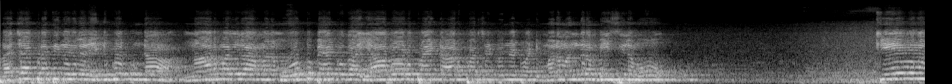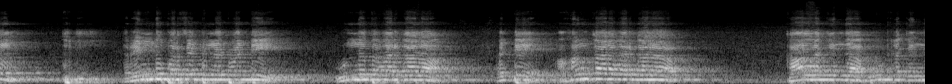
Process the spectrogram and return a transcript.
ప్రజాప్రతినిధులను ఎన్నుకోకుండా నార్మల్గా మనం ఓటు బ్యాంకుగా యాభై ఆరు పాయింట్ ఆరు పర్సెంట్ ఉన్నటువంటి మనం అందరం బీసీలము కేవలం రెండు పర్సెంట్ ఉన్నటువంటి ఉన్నత వర్గాల అంటే అహంకార వర్గాల కాళ్ళ కింద బూట్ల కింద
